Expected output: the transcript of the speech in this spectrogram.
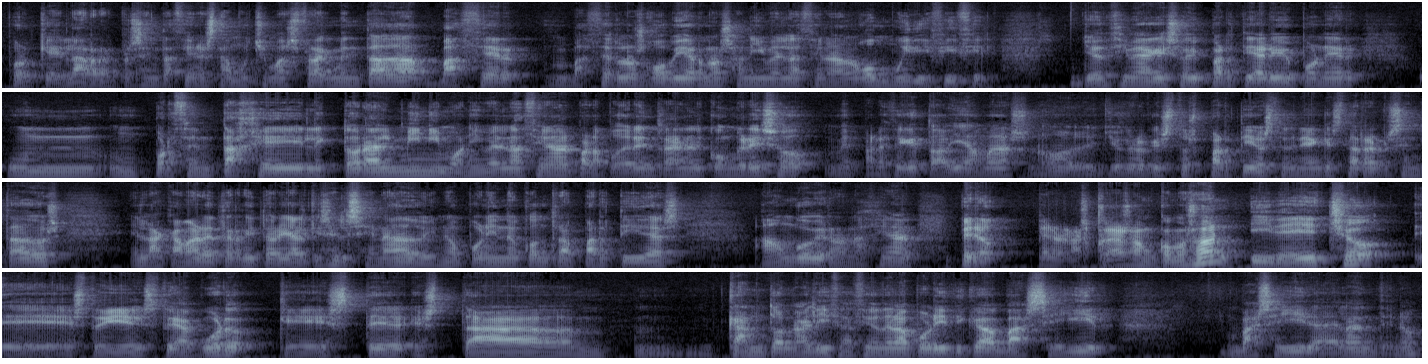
porque la representación está mucho más fragmentada, va a hacer, va a hacer los gobiernos a nivel nacional algo muy difícil. Yo encima de que soy partidario de poner un, porcentaje electoral mínimo a nivel nacional para poder entrar en el Congreso, me parece que todavía más, ¿no? Yo creo que estos partidos tendrían que estar representados en la Cámara Territorial, que es el Senado, y no poniendo contrapartidas a un gobierno nacional. Pero, pero las cosas son como son, y de hecho eh, estoy, estoy de acuerdo que este, esta cantonalización de la política va a seguir va a seguir adelante, ¿no?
